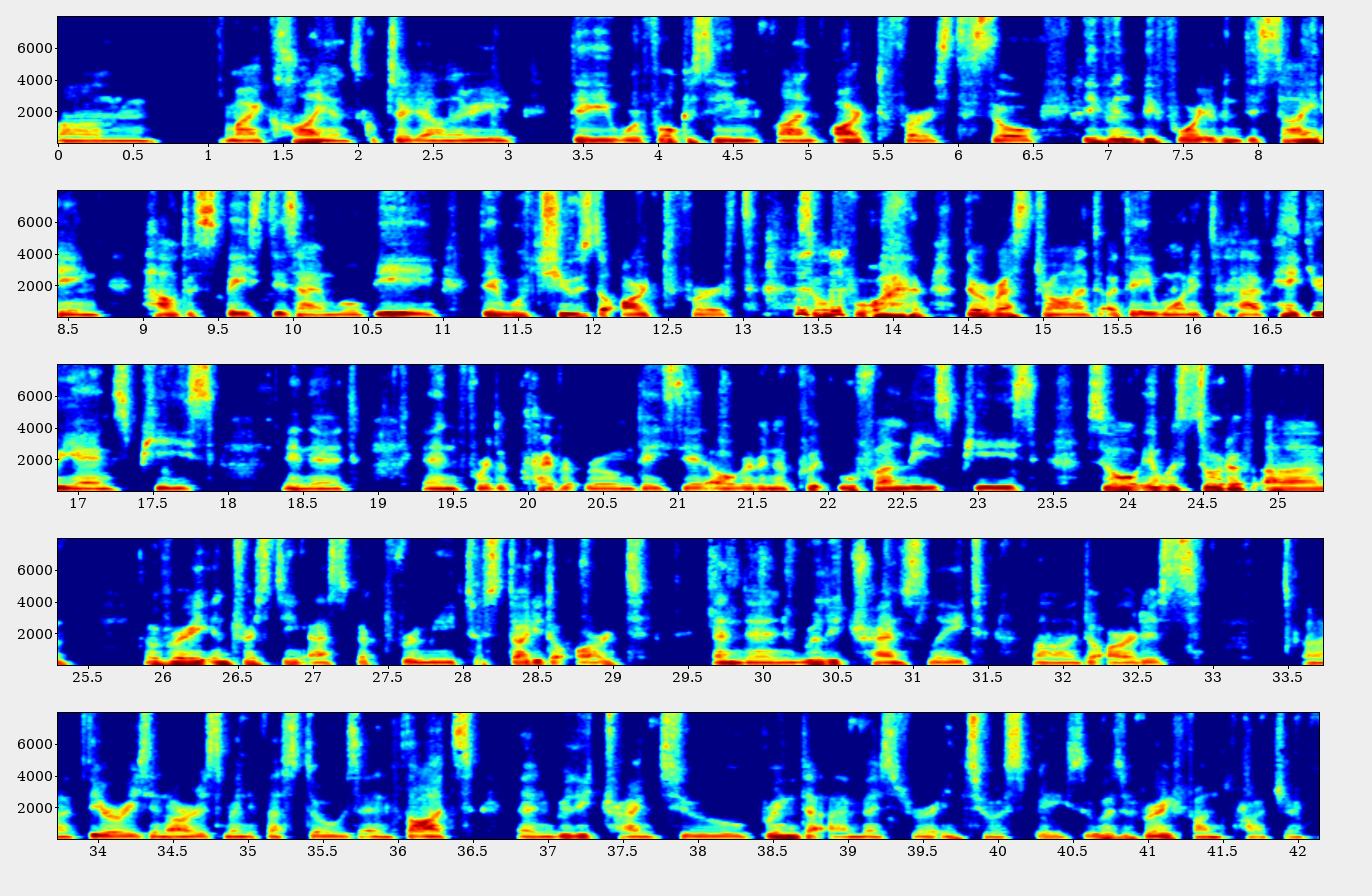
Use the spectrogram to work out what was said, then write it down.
um, my clients Kukje Gallery they were focusing on art first. So even before even deciding how the space design will be, they will choose the art first. So for the restaurant, uh, they wanted to have Haegue Yang's piece in it. And for the private room, they said, oh, we're going to put Ufan Li's piece. So it was sort of um, a very interesting aspect for me to study the art and then really translate uh, the artist's uh, theories and artists' manifestos and thoughts and really trying to bring the atmosphere into a space. It was a very fun project.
